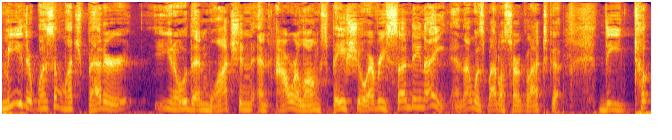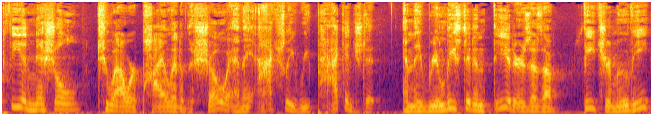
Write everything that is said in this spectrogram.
me, there wasn't much better, you know, than watching an hour long space show every Sunday night. And that was Battlestar Galactica. They took the initial two hour pilot of the show and they actually repackaged it and they released it in theaters as a feature movie.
